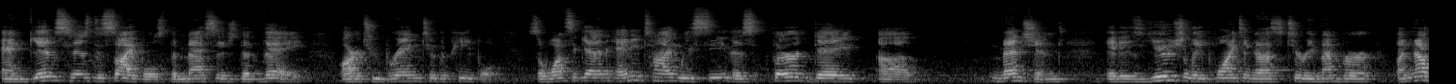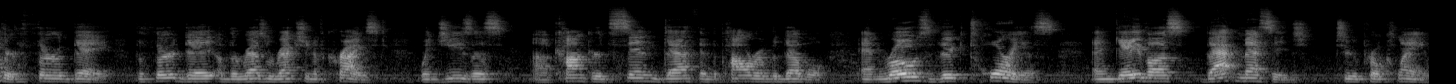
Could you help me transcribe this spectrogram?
and gives his disciples the message that they are to bring to the people. So, once again, anytime we see this third day uh, mentioned, it is usually pointing us to remember another third day, the third day of the resurrection of Christ, when Jesus uh, conquered sin, death, and the power of the devil, and rose victorious, and gave us that message to proclaim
